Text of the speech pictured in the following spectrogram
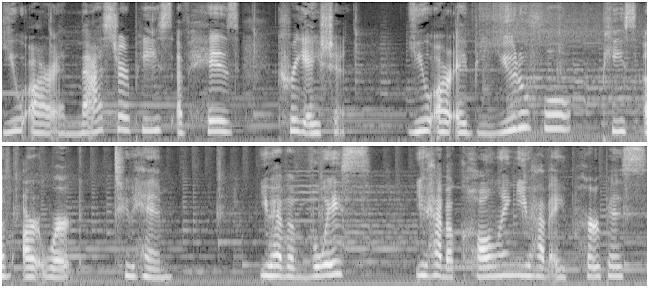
You are a masterpiece of His creation. You are a beautiful piece of artwork to Him. You have a voice, you have a calling, you have a purpose,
